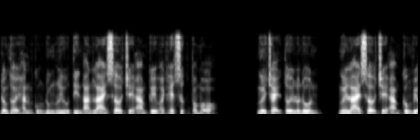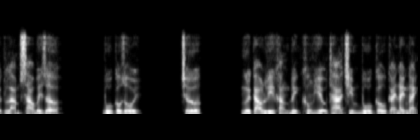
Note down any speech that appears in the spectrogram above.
đồng thời hắn cũng đúng lưu tín an lai sở trệ ảm kế hoạch hết sức tò mò. Ngươi chạy tới london, ngươi sở trệ ảm công việc làm sao bây giờ? Bồ câu rồi. Chớ. Người cao ly khẳng định không hiểu thả chim bồ câu cái này mạnh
